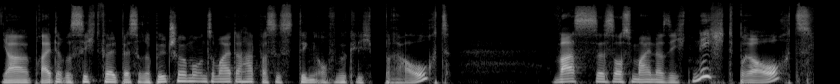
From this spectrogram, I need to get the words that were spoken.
ja breiteres Sichtfeld, bessere Bildschirme und so weiter hat, was das Ding auch wirklich braucht. Was es aus meiner Sicht nicht braucht,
